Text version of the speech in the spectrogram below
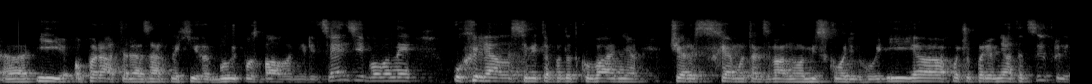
е, і оператори азартних ігор були позбавлені ліцензії, бо вони ухилялися від оподаткування через схему так званого міскодінгу. І я хочу порівняти цифри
